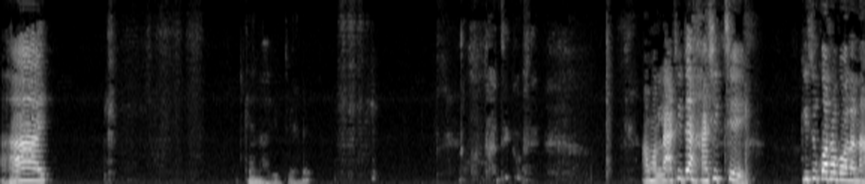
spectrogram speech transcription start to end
হাই। কেন আমার লাঠিটা হাসিচ্ছে। কিছু কথা বলে না।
